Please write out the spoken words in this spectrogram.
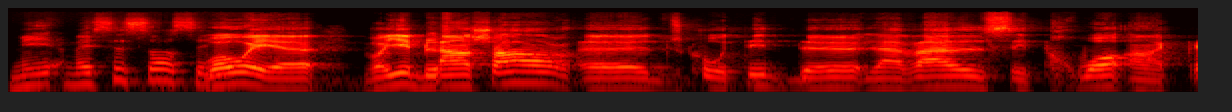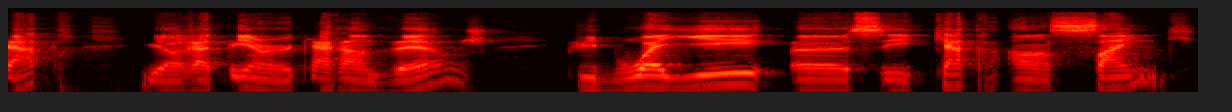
Mais, mais c'est ça. Oui, oui. vous voyez, Blanchard, du côté de Laval, c'est 3 en 4. Il a raté un 40 verges. Puis Boyer, c'est 4 en 5.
